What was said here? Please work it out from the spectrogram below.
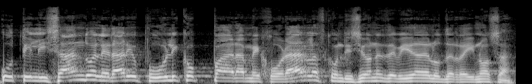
utilizando el erario público para mejorar las condiciones de vida de los de Reynosa,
